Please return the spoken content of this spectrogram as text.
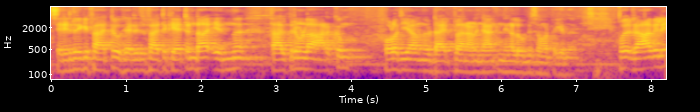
ശരീരത്തിലേക്ക് ഫാറ്റോ ശരീരത്തിൽ ഫാറ്റ് കയറ്റണ്ട എന്ന് താല്പര്യമുള്ള ആർക്കും ഫോളോ ചെയ്യാവുന്ന ഒരു ഡയറ്റ് പ്ലാനാണ് ഞാൻ നിങ്ങളുടെ മുമ്പിൽ സമർപ്പിക്കുന്നത്. ഇപ്പോൾ രാവിലെ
